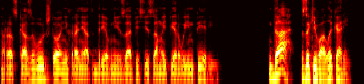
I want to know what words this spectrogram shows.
Рассказывают, что они хранят древние записи самой первой империи. «Да», — закивал Икарий.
